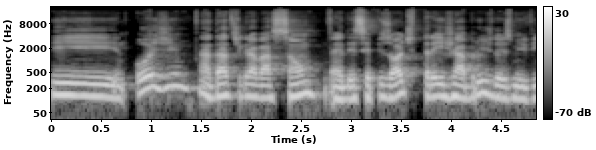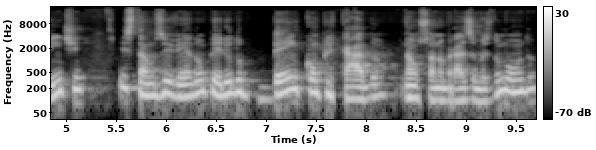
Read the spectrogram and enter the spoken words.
E hoje, a data de gravação é, desse episódio, 3 de abril de 2020, estamos vivendo um período bem complicado, não só no Brasil, mas no mundo,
